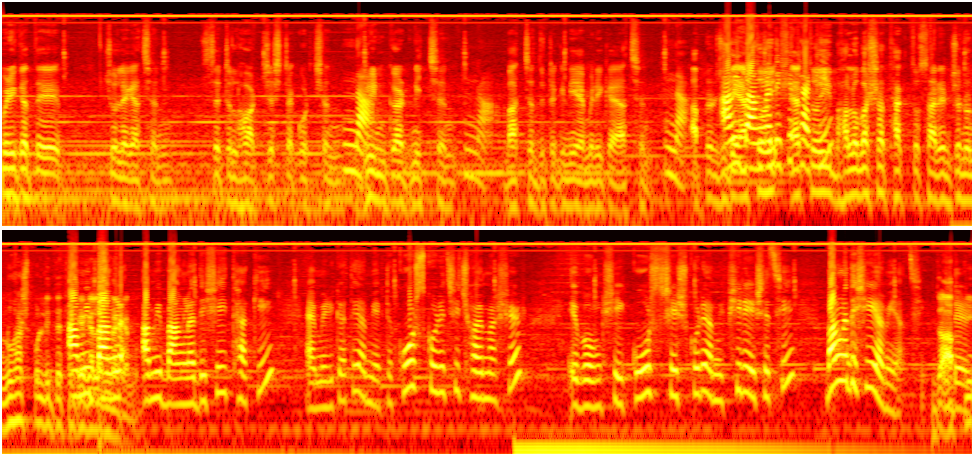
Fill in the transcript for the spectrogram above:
আমেরিকাতে চলে গেছেন সেটেল হওয়ার চেষ্টা করছেন গ্রিন কার্ড নিচ্ছেন বাচ্চা দুটোকে নিয়ে আমেরিকায় আছেন। আপনার যদি এতই। ভালোবাসা থাকতো স্যারের জন্য নুহাসপল্লিতে থেকে আমি গেলেন না কেন? আমি বাংলাদেশেই থাকি আমেরিকাতে আমি একটা কোর্স করেছি ছয় মাসের এবং সেই কোর্স শেষ করে আমি ফিরে এসেছি বাংলাদেশেই আমি আছি আপনি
